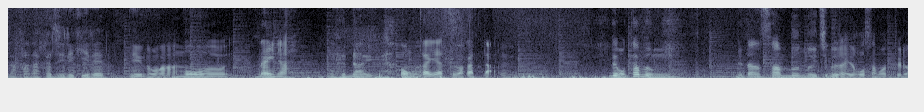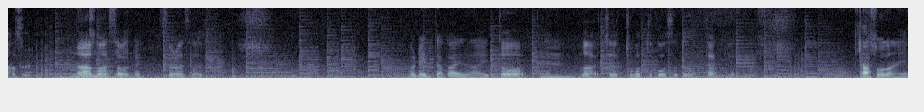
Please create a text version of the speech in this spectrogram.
なかなか自力でっていうのは。もうないな ない。ね今回やつ分かった。でも多分値段3分の1ぐらいで収まってるはず。まあまあそうね。それはそうだね、まあ、レンタカー代とうん。まあちょちょこっと高速乗ったんで。あそうだね。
